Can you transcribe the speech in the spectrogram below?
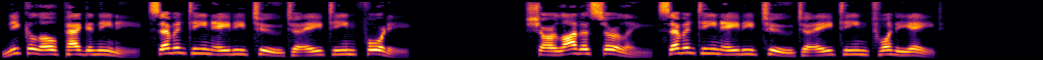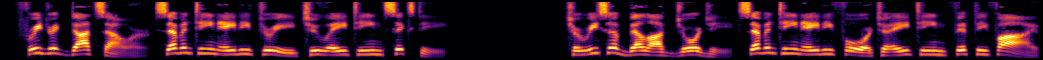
Niccolo Paganini, 1782–1840 Charlotta Seuerling, 1782–1828 Friedrich Dotzauer, 1783–1860 Teresa Belloc Giorgi, 1784–1855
